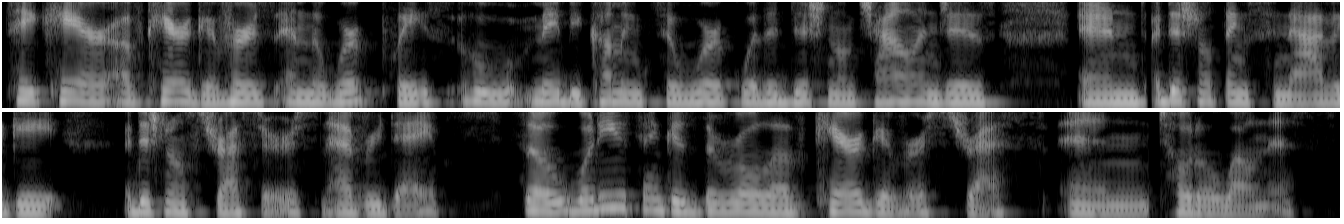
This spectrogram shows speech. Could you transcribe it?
take care of caregivers in the workplace who may be coming to work with additional challenges and additional things to navigate, additional stressors every day. So, what do you think is the role of caregiver stress in total wellness?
